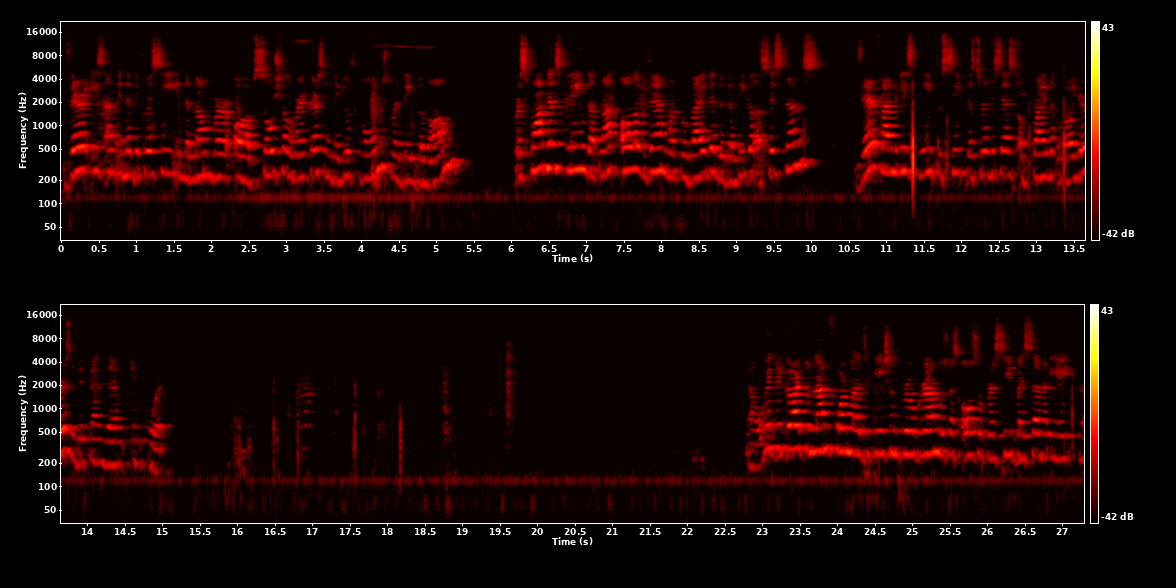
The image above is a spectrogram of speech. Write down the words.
There is an inadequacy in the number of social workers in the youth homes where they belong. Respondents claim that not all of them were provided with the legal assistance. Their families need to seek the services of private lawyers to defend them in court. Now, with regard to non-formal education program, which was also perceived by 78 uh,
